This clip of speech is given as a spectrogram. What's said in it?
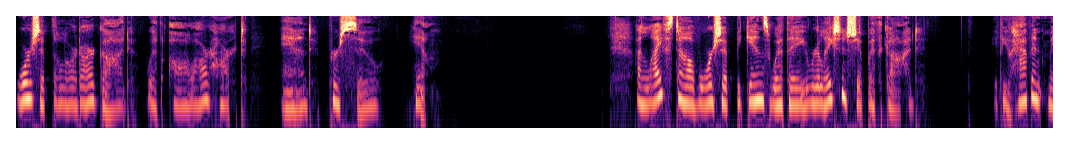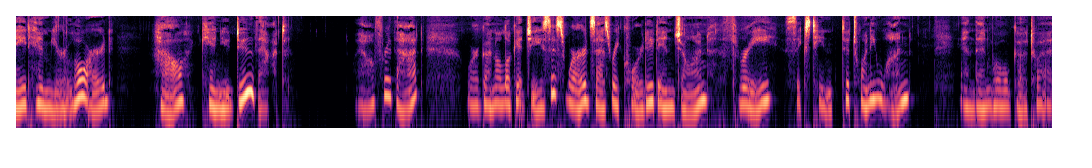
worship the Lord our God with all our heart and pursue him. A lifestyle of worship begins with a relationship with God. If you haven't made Him your Lord, how can you do that? Well, for that, we're going to look at Jesus' words as recorded in John 3 16 to 21, and then we'll go to a,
